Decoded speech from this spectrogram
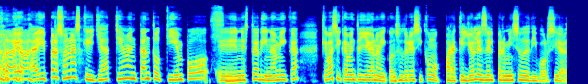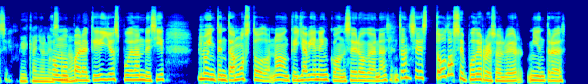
porque hay personas que ya tienen tanto tiempo en esta dinámica que básicamente llegan a mi consultorio así como para que yo les dé el permiso de divorciarse. Qué cañón Como para que ellos puedan decir, lo intentamos todo, ¿no? Aunque ya vienen con cero ganas. Entonces, todo se puede resolver mientras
